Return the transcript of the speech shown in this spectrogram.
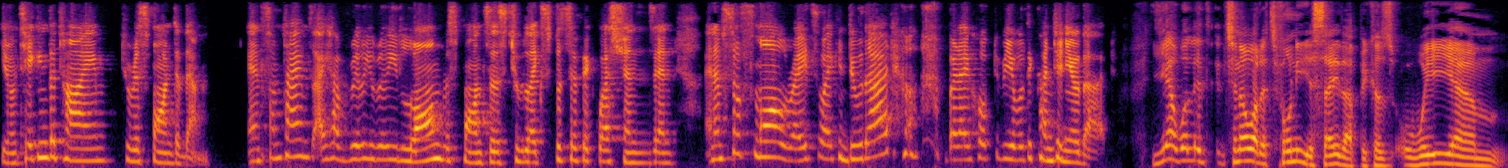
you know, taking the time to respond to them. And sometimes I have really, really long responses to like specific questions and and I'm so small, right? So I can do that, but I hope to be able to continue that. Yeah, well, it, it- you know what? It's funny you say that because we, um,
